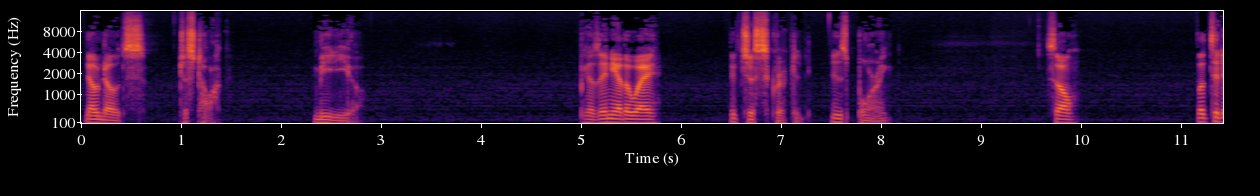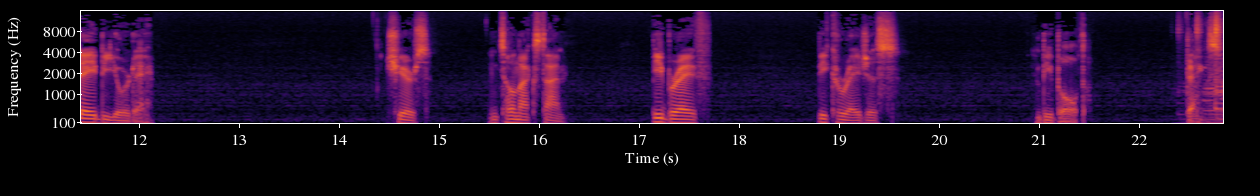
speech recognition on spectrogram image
No notes, just talk. Me to you because any other way, it's just scripted. It's boring. So, let today be your day. Cheers. Until next time, be brave, be courageous, and be bold. Thanks.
